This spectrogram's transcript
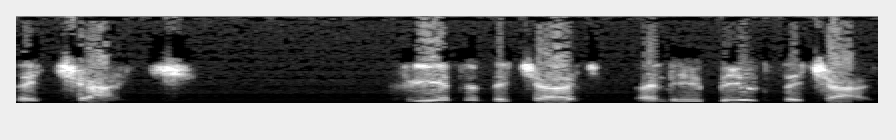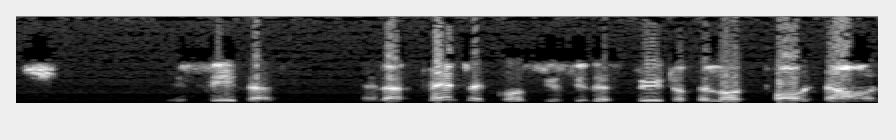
the church. Created the church and he built the church. You see that? And at Pentecost, you see the Spirit of the Lord pour down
